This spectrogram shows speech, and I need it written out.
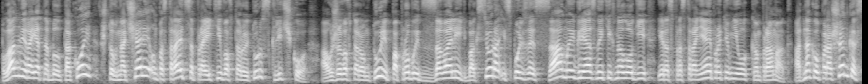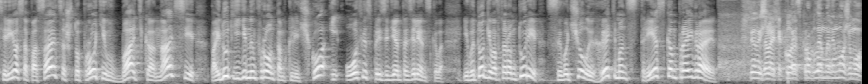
План, вероятно, был такой, что вначале он постарается пройти во второй тур с Кличко, а уже во втором туре попробует завалить боксера, используя самые грязные технологии и распространяя против него компромат. Однако у Порошенко всерьез опасаются, что против батька нации пойдут единым фронтом Кличко и офис президента Зеленского. И в итоге во втором туре сивочолый Гетман с треском проиграет. Давайте, без проблем ми не можемо.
